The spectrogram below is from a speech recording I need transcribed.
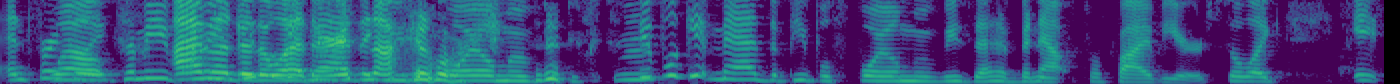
and frankly well, to me, I'm I mean, under the weather. It's not gonna spoil work. movies. People get mad that people spoil movies that have been out for five years. So like it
